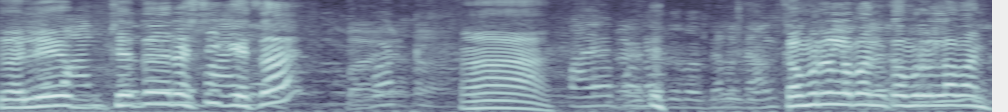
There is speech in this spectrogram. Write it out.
चले चेतन रस्सी घ्यायचा हा. कमरेला बांध कमरेला बांध.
